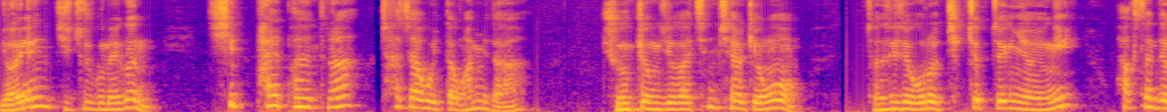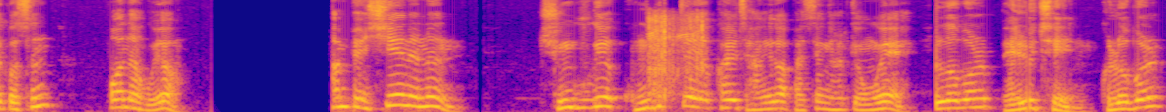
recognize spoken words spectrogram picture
여행 지출 금액은 18%나 차지하고 있다고 합니다. 중국 경제가 침체할 경우 전 세적으로 직접적인 영향이 확산될 것은 뻔하고요. 한편 CNN은 중국의 공급자 역할 장애가 발생할 경우에 글로벌 밸류체인, 글로벌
